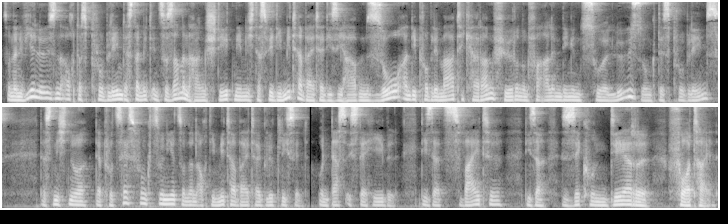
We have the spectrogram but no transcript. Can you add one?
sondern wir lösen auch das Problem, das damit in Zusammenhang steht, nämlich dass wir die Mitarbeiter, die Sie haben, so an die Problematik heranführen und vor allen Dingen zur Lösung des Problems, dass nicht nur der Prozess funktioniert, sondern auch die Mitarbeiter glücklich sind. Und das ist der Hebel. Dieser zweite, dieser sekundäre Vorteil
